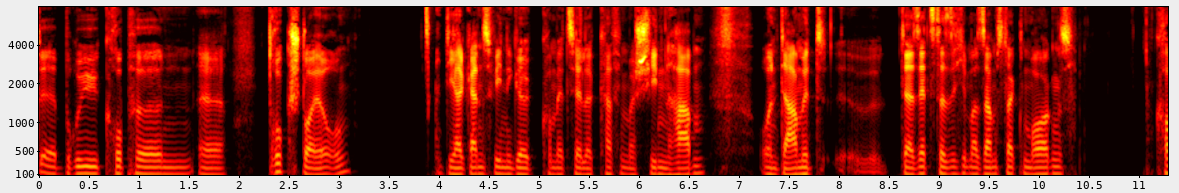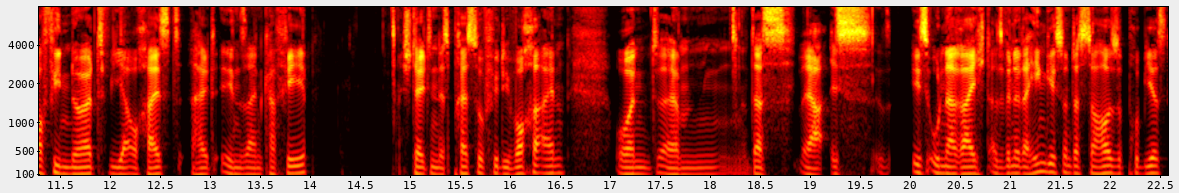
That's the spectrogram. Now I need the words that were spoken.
äh, Brühgruppen äh, Drucksteuerung, die halt ganz wenige kommerzielle Kaffeemaschinen haben. Und damit, äh, da setzt er sich immer samstags morgens Coffee Nerd, wie er auch heißt, halt in sein Café, stellt den Espresso für die Woche ein und ähm, das ja ist ist unerreicht. Also wenn du da hingehst und das zu Hause probierst,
